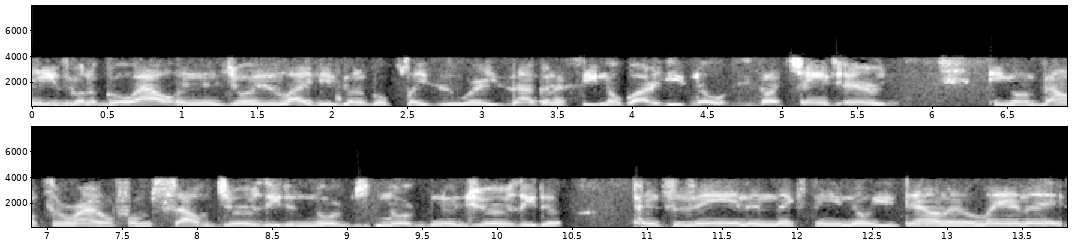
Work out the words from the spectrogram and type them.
he's going to go out and enjoy his life. He's going to go places where he's not going to see nobody he knows. He's going to change areas. He's going to bounce around from South Jersey to North North New Jersey to Pennsylvania, and next thing you know, he's down in Atlanta.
